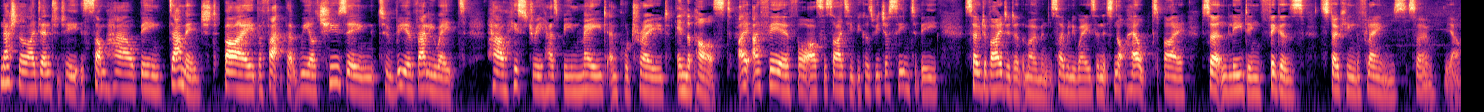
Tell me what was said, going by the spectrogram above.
national identity is somehow being damaged by the fact that we are choosing to reevaluate how history has been made and portrayed in the past. I, I fear for our society because we just seem to be so divided at the moment in so many ways, and it's not helped by certain leading figures stoking the flames. So, yeah.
